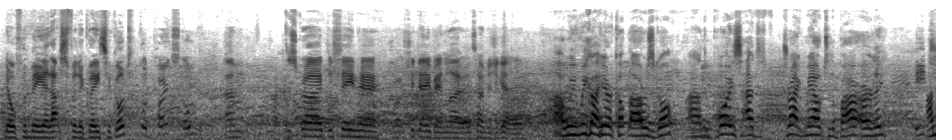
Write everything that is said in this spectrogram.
you know, for me, that's for the greater good. Good point, Stu. Um, describe the scene here. What's your day been like? What time did you get here? Uh, we, we got here a couple of hours ago. Uh, the boys had dragged me out to the bar early. He I'm,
